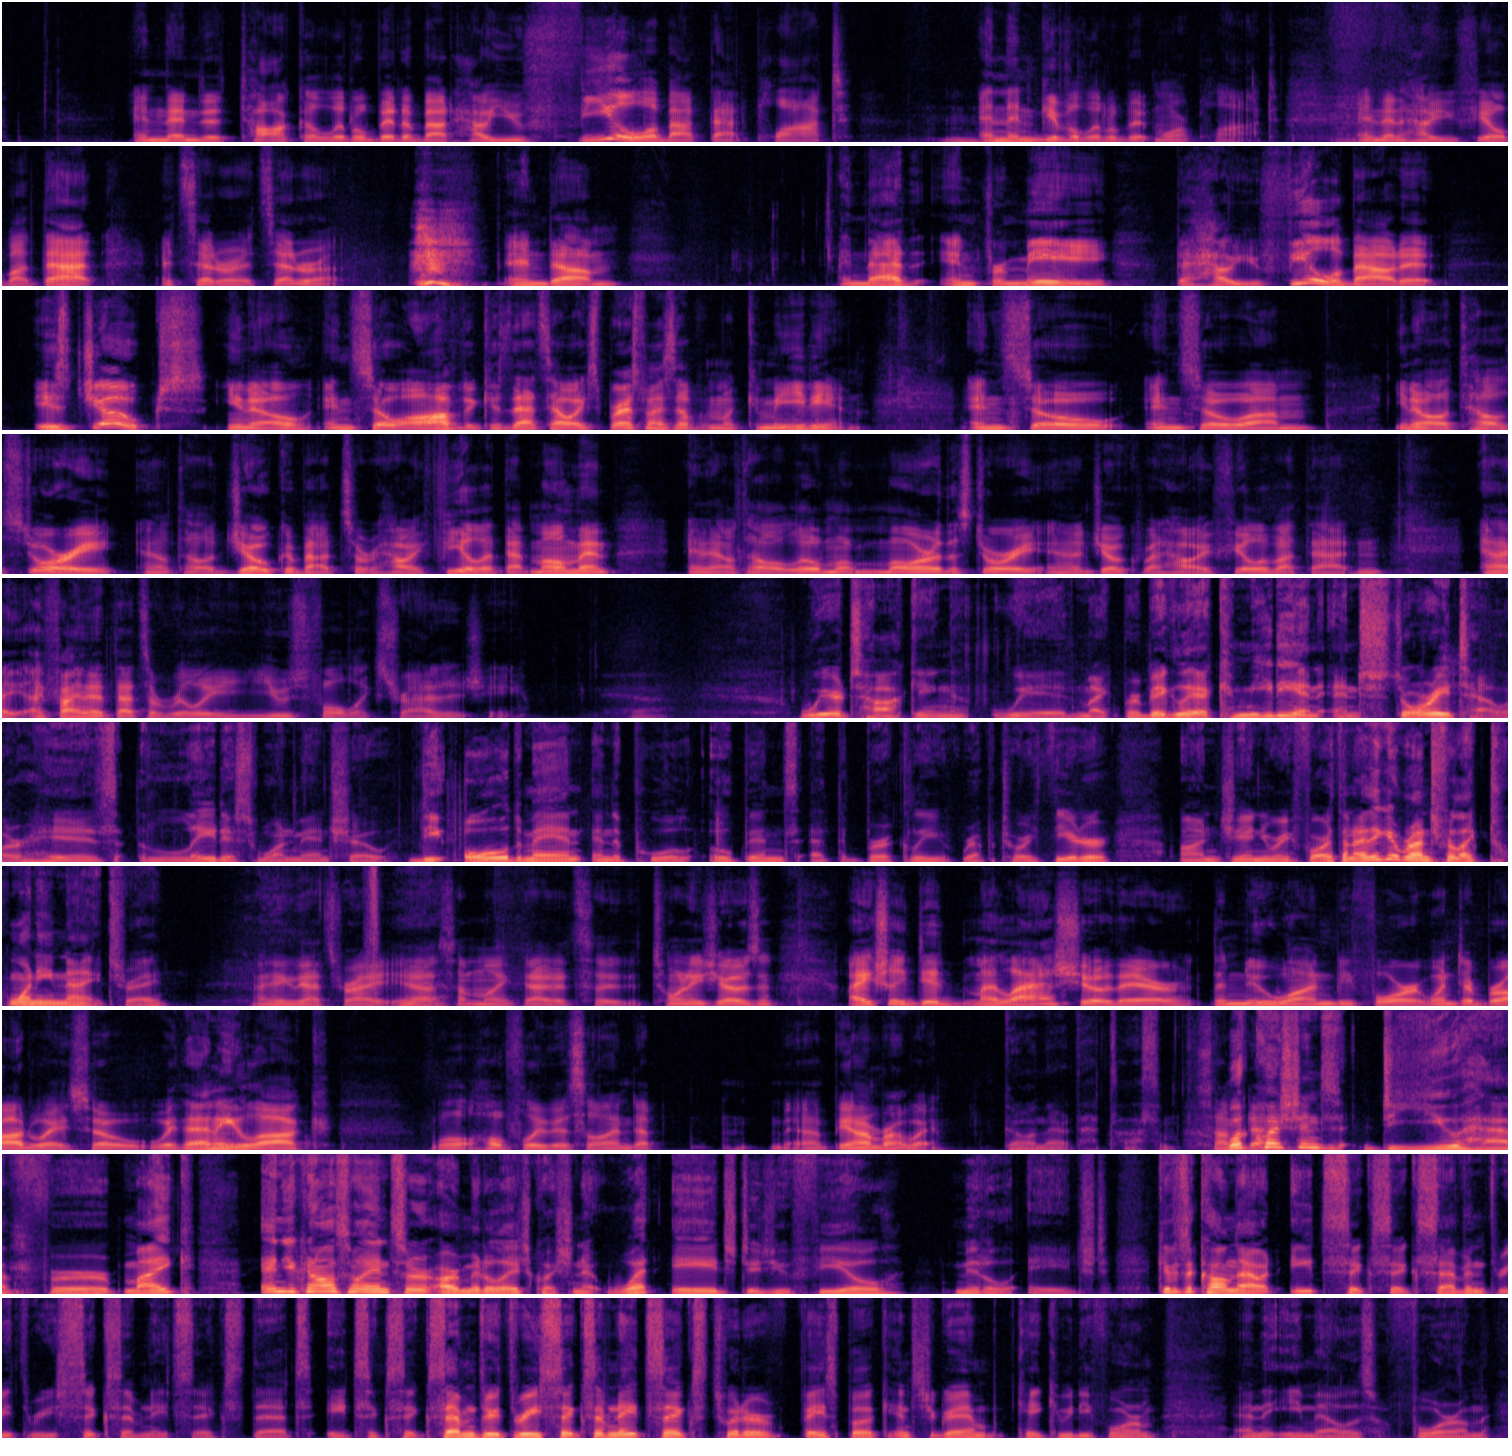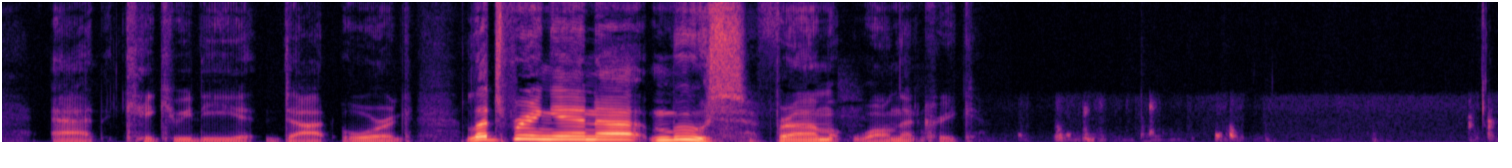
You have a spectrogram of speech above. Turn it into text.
and then to talk a little bit about how you feel about that plot and then give a little bit more plot and then how you feel about that, et cetera, et cetera. and, um, and that, and for me, the how you feel about it is jokes, you know, and so often because that's how I express myself. I'm a comedian, and so and so, um, you know, I'll tell a story and I'll tell a joke about sort of how I feel at that moment, and then I'll tell a little more of the story and a joke about how I feel about that, and and I, I find that that's a really useful like strategy. Yeah. We're talking with Mike Birbiglia, comedian and storyteller. His latest one man show, The Old Man in the Pool, opens at the Berkeley Repertory Theater on January 4th. And I think it runs for like 20 nights, right? I think that's right. Yeah, Yeah. something like that. It's uh, 20 shows, and I actually did my last show there, the new one, before it went to Broadway. So with any luck, well, hopefully this will end up uh, being on Broadway. Going there. That's awesome. What questions do you have for Mike? And you can also answer our middle age question. At what age did you feel middle aged? Give us a call now at 866 733 6786. That's 866 733 6786. Twitter, Facebook, Instagram, KQED Forum. And the email is forum at kqed.org. Let's bring in uh, Moose from Walnut Creek.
